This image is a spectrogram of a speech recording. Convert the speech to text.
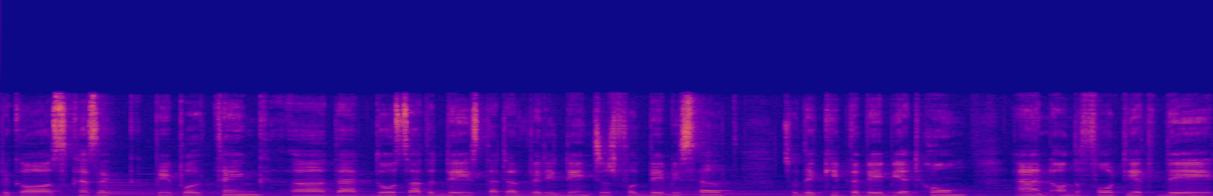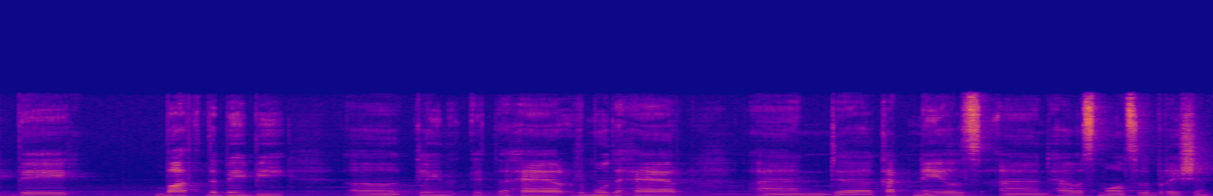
because Kazakh people think uh, that those are the days that are very dangerous for baby's health. So they keep the baby at home and on the 40th day they bath the baby, uh, clean the hair, remove the hair and uh, cut nails and have a small celebration.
